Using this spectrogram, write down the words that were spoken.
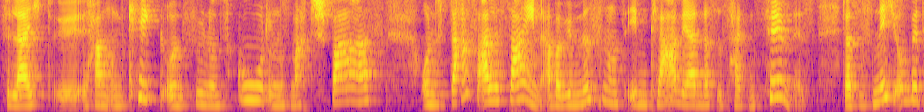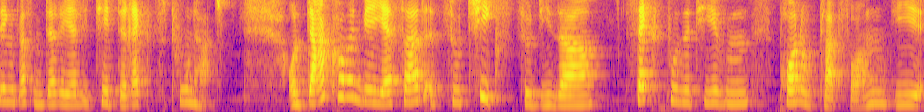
vielleicht äh, haben einen Kick und fühlen uns gut und es macht Spaß. Und es darf alles sein, aber wir müssen uns eben klar werden, dass es halt ein Film ist, dass es nicht unbedingt was mit der Realität direkt zu tun hat. Und da kommen wir jetzt halt zu Cheeks, zu dieser sexpositiven Porno-Plattform, die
